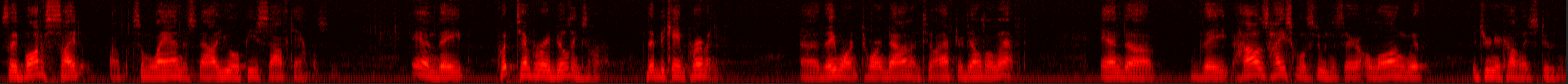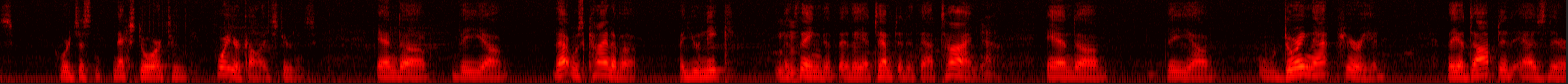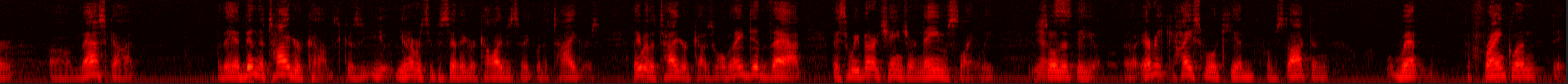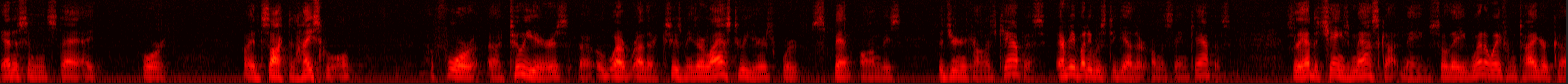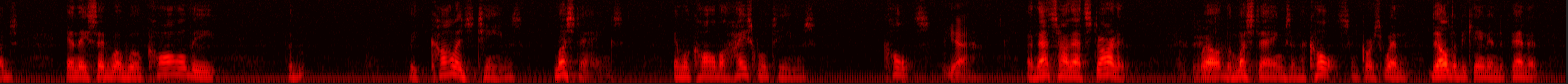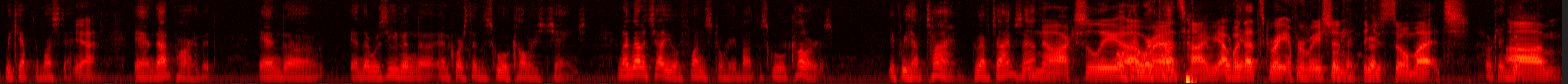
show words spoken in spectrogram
So they bought a site of some land that's now UOP South Campus. And they put temporary buildings on it that became permanent. Uh, they weren't torn down until after Delta left. And uh, they housed high school students there along with the junior college students who were just next door to four-year college students. And uh, the, uh, that was kind of a, a unique uh, Mhm. thing that they- they attempted at that time. Yeah. And um, the, uh, during that period, they adopted as their uh, mascot, they had been the Tiger Cubs, because University Pacific or College Pacific were the Tigers. They were the Tiger Cubs. Well, when they did that, they said, we better change our name slightly, so that the, uh, every high school kid from Stockton went to Franklin, to Edison and Stagg for, uh, in Stockton High School, for uh, two years, uh, well, rather, excuse me, their last two years were spent on this, the junior college campus. Everybody was together on the same campus. So they had to change mascot names. So they went away from Tiger Cubs and they said, well, we'll call the, the, the college teams Mustangs and we'll call the high school teams Colts. Yeah. And that's how that started. Very Well, the Mustangs and the Colts. And of course, when Delta became independent, we kept the Mustangs Yeah. and that part of it. And, uh, and there was even, uh, and of course, then the school colors changed. And I've got to tell you a fun story about the school colors, if we have time. Do we have time, Seth? No, actually, Okay, uh, we're we're out of time. Yeah, but that's great information. Okay, Thank you so much. Okay, good. Um,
